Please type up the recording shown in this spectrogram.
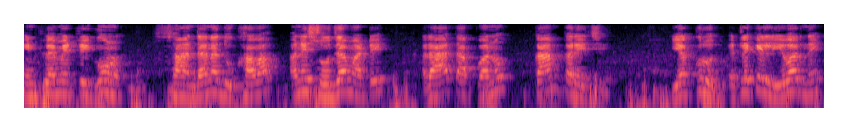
ઇન્ફ્લેમેટરી ગુણ સાંધાના દુખાવા અને સોજા માટે રાહત આપવાનું કામ કરે છે. યકૃત એટલે કે લીવરને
